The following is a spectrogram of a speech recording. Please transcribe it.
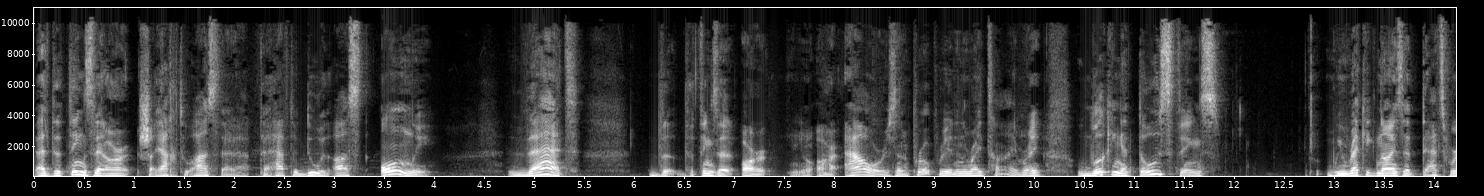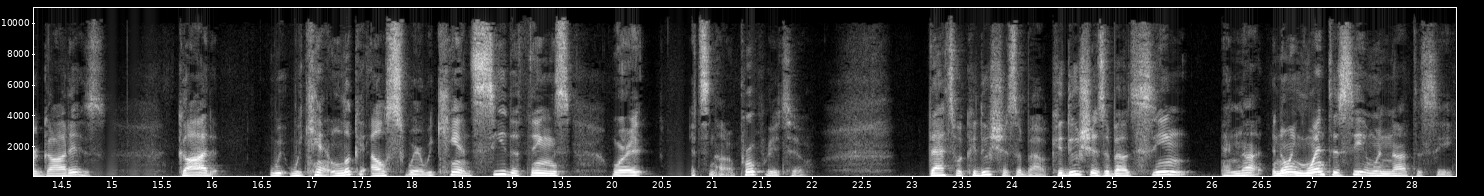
at the things that are shayach to us, that, that have to do with us only, that the, the things that are you know are ours and appropriate in the right time, right? Looking at those things, we recognize that that's where God is. God, we, we can't look elsewhere. We can't see the things where it, it's not appropriate to. That's what Kedusha is about. Kedusha is about seeing and not and knowing when to see and when not to see,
